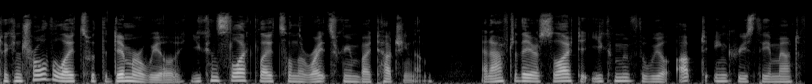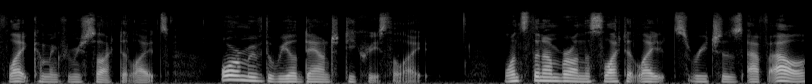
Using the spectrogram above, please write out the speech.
To control the lights with the dimmer wheel, you can select lights on the right screen by touching them, and after they are selected, you can move the wheel up to increase the amount of light coming from your selected lights, or move the wheel down to decrease the light. Once the number on the selected lights reaches FL,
